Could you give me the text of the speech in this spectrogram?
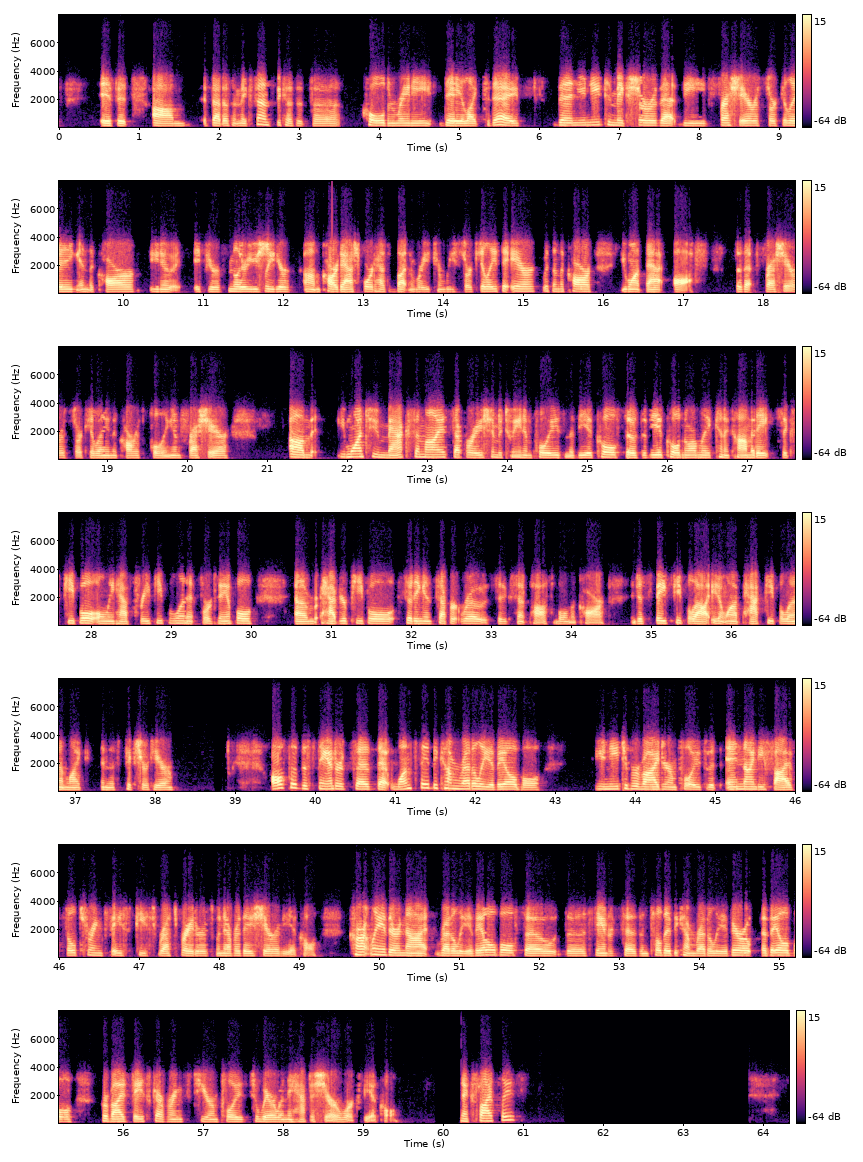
If it's um, if that doesn't make sense because it's a cold and rainy day like today, then you need to make sure that the fresh air is circulating in the car. You know, if you're familiar, usually your um, car dashboard has a button where you can recirculate the air within the car. You want that off so that fresh air is circulating, the car is pulling in fresh air. Um, you want to maximize separation between employees in the vehicle. So if the vehicle normally can accommodate six people, only have three people in it, for example, um, have your people sitting in separate rows to the extent possible in the car and just space people out. You don't want to pack people in like in this picture here. Also, the standard says that once they become readily available, you need to provide your employees with N95 filtering face piece respirators whenever they share a vehicle. Currently, they're not readily available, so the standard says until they become readily avail available, provide face coverings to your employees to wear when they have to share a work vehicle. Next slide, please.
